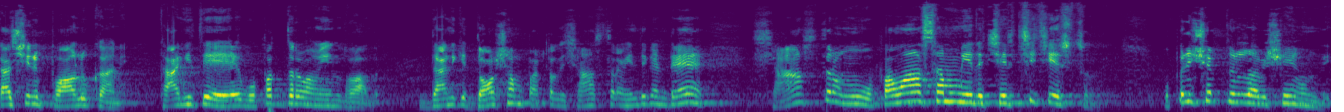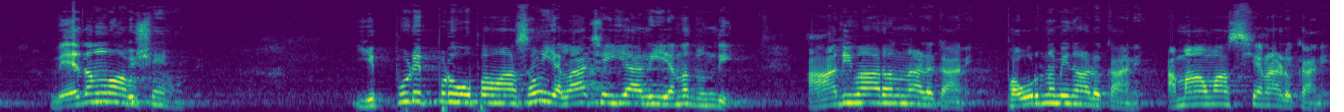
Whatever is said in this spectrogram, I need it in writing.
కాసిన పాలు కాని తాగితే ఉపద్రవం ఏం రాదు. దానికి దోషం పట్టదు శాస్త్రం. ఎందుకంటే శాస్త్రం ఉపవాసం మీద చర్చ చేస్తుంది. ఉపనిషత్తుల్లో విషయం ఉంది. వేదంలో ఆ విషయం ఉంది. ఎప్పుడెప్పుడు ఉపవాసం ఎలా చెయ్యాలి అన్నది ఉంది. ఆదివారం నాడు కానీ పౌర్ణమి నాడు కానీ అమావాస్య నాడు కానీ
